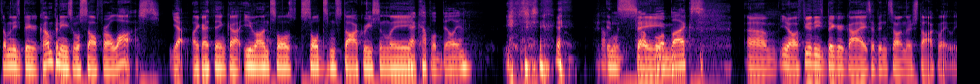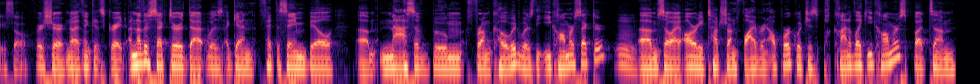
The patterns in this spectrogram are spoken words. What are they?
some of these bigger companies will sell for a loss. Yeah. Like I think uh, Elon sold, sold some stock recently. yeah, a couple of billion, couple, Insane. couple of bucks. um, you know, a few of these bigger guys have been selling their stock lately. So For sure. No, I think it's great. Another sector that was, again, fit the same bill, um, massive boom from COVID was the e commerce sector. Um, so I already touched on Fiverr and Upwork, which is kind of like e commerce. But um,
